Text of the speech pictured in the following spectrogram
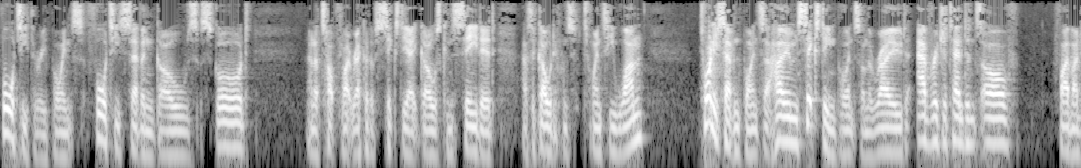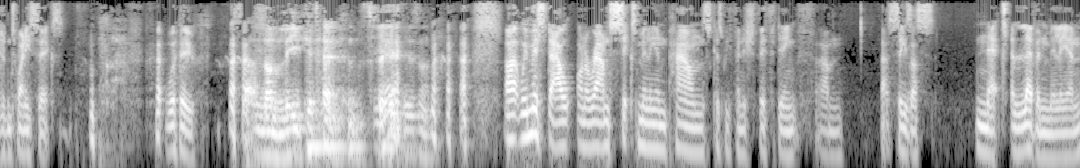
forty-three points, forty-seven goals scored, and a top flight record of sixty-eight goals conceded. That's a goal difference of twenty-one. 27 points at home, 16 points on the road, average attendance of 526. Woohoo. Non-league attendance, Yeah. isn't it? Uh, we missed out on around six million pounds because we finished 15th. Um, that sees us net 11 million.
